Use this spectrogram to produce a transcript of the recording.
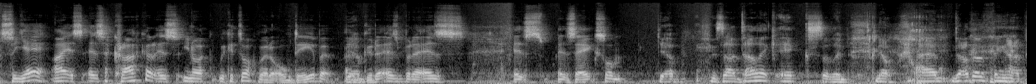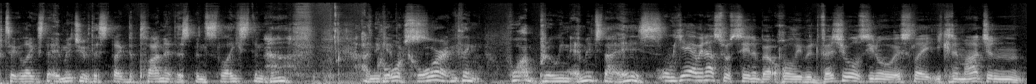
So yeah, it's, it's a cracker. It's you know we could talk about it all day about how Yep. good it is, but it is it's it's excellent. Yep. Is that Dalek? Excellent. No. Um, the other thing that I particularly like is the imagery of this, like the planet that's been sliced in half, and Of you course. get the core, and think, what a brilliant image that is. Well, yeah, I mean that's what's saying about Hollywood visuals. You know, it's like you can imagine.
